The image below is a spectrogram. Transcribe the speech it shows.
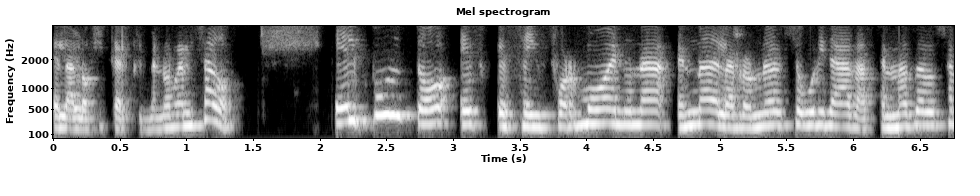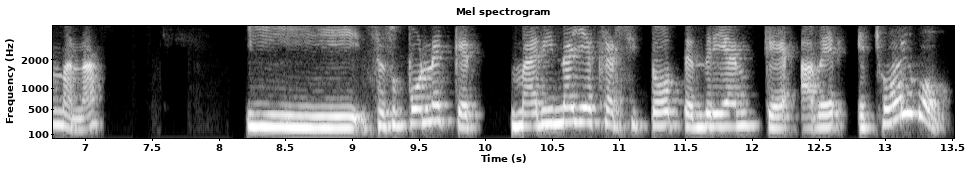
la lógica del crimen organizado. El punto es que se informó en una, en una de las reuniones de seguridad hace más de dos semanas y se supone que Marina y Ejército tendrían que haber hecho algo.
